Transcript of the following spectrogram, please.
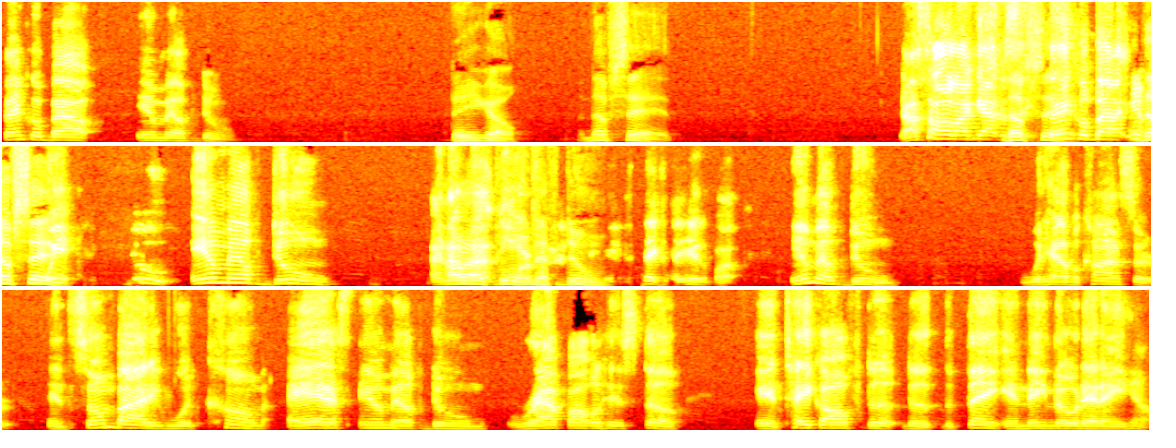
Think about MF Doom. There you go. Enough said. That's all I got to Enough say. said. Think about Enough said. when- dude, MF Doom. And I'm not going MF Doom. MF Doom would have a concert, and somebody would come as MF Doom, rap all his stuff, and take off the the, the thing, and they know that ain't him.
